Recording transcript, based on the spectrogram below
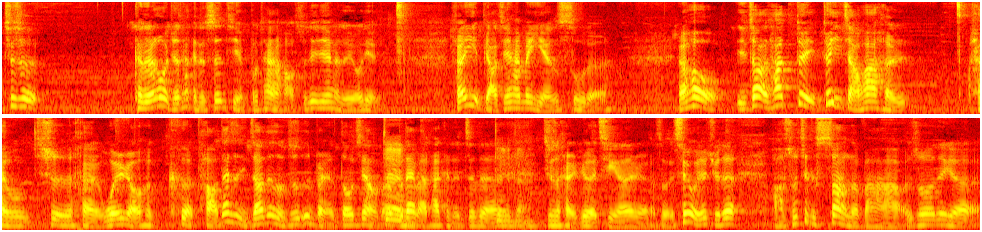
就是，可能我觉得他可能身体也不太好，所以那天可能有点，反正表情还蛮严肃的。然后你知道他对对你讲话很很是很温柔很客套，但是你知道那种就是日本人都这样嘛，不代表他可能真的就是很热情啊的人。所以所以我就觉得啊，说这个算了吧。我说那个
